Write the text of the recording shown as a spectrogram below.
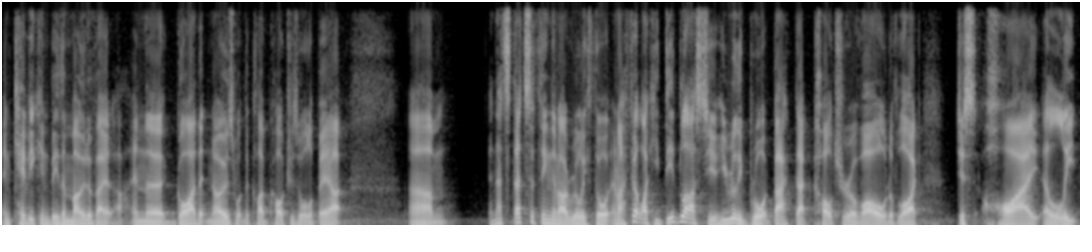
and Kevy can be the motivator and the guy that knows what the club culture is all about. Um, and that's that's the thing that I really thought, and I felt like he did last year. He really brought back that culture of old, of like just high elite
